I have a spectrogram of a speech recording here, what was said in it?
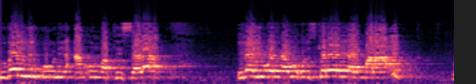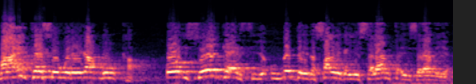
yuballiquunii can ummati salaam. Ilaahi weynaa wuxuu iska leeyahay malaa'ig malaa'igtaasoo wareegaan dhulka oo isoo gaarsiiya ummaddayda salliga iyo salaamta ay salaamayaan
